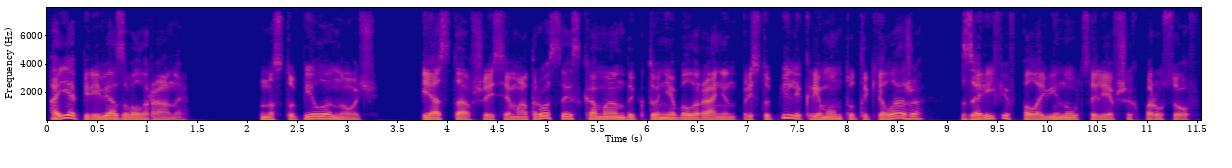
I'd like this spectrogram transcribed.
а я перевязывал раны. Наступила ночь, и оставшиеся матросы из команды, кто не был ранен, приступили к ремонту такелажа, зарифив половину уцелевших парусов.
